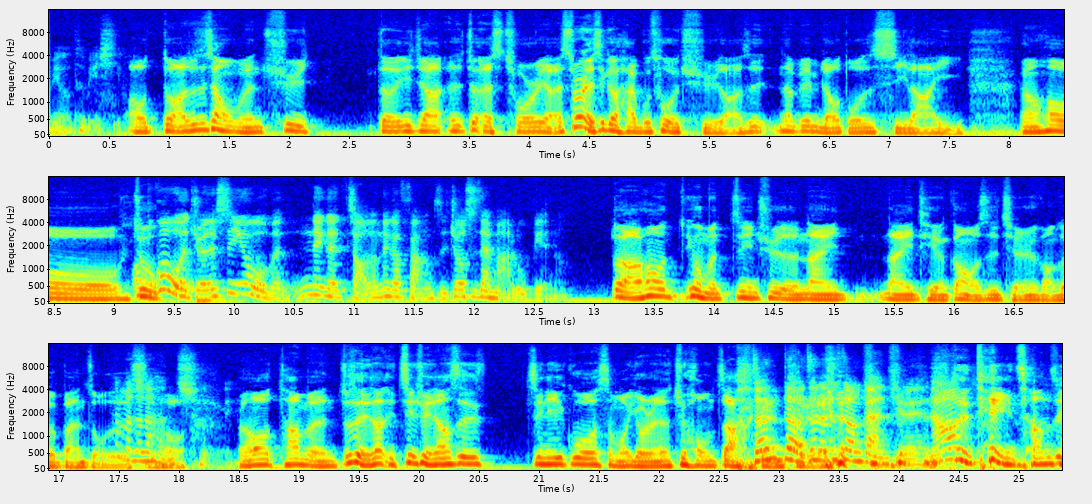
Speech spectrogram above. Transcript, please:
没有特别喜欢。哦，对啊，就是像我们去的一家呃，就 Astoria，Astoria 也是一个还不错的区啦，是那边比较多是希腊裔，然后哦，就、不过我觉得是因为我们那个找的那个房子就是在马路边呢、对啊，然后因为我们进去的那一那一天刚好是前任房客搬走他的时候然后他们就是很像你进去很像是经历过什么有人去轰炸真的真的是这种感觉。然后就是电影场景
